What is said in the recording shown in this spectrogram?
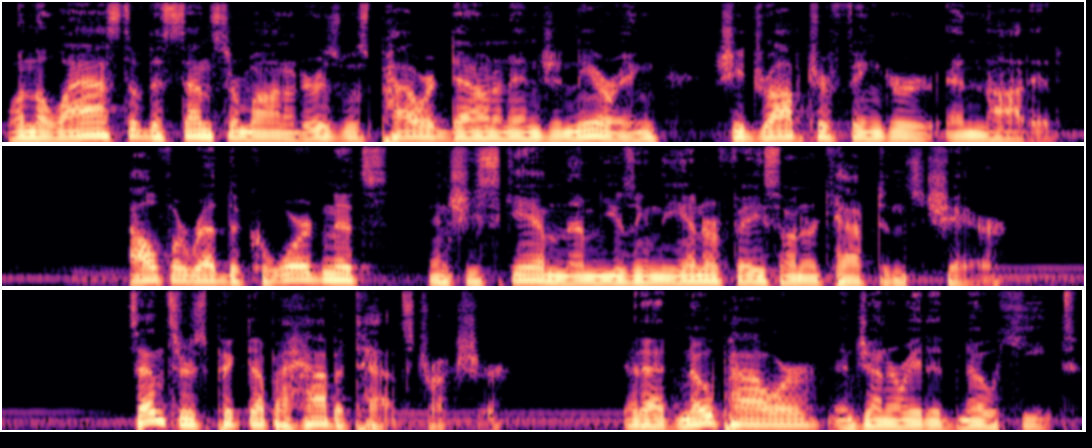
When the last of the sensor monitors was powered down in engineering, she dropped her finger and nodded. Alpha read the coordinates and she scanned them using the interface on her captain's chair. Sensors picked up a habitat structure. It had no power and generated no heat.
